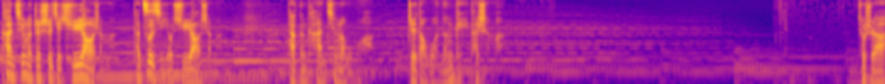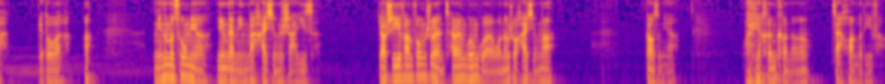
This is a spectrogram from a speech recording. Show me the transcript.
看清了这世界需要什么，她自己又需要什么。他更看清了我，知道我能给他什么。秋实啊，别多问了啊！你那么聪明，应该明白“还行”是啥意思。要是一帆风顺、财源滚滚，我能说还行吗？告诉你啊，我也很可能再换个地方。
